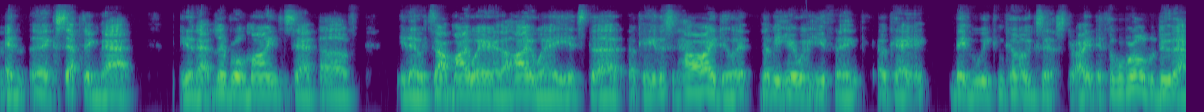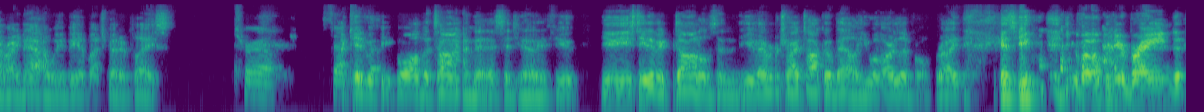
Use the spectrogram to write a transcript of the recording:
mm-hmm. and accepting that you know that liberal mindset of you know it's not my way or the highway it's the okay this is how i do it let me hear what you think okay maybe we can coexist, right? If the world would do that right now, we'd be a much better place. True. So I kid with people all the time that I said, you know, if you you used to eat at McDonald's and you've ever tried Taco Bell, you are liberal, right? because you you've opened your brain to,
